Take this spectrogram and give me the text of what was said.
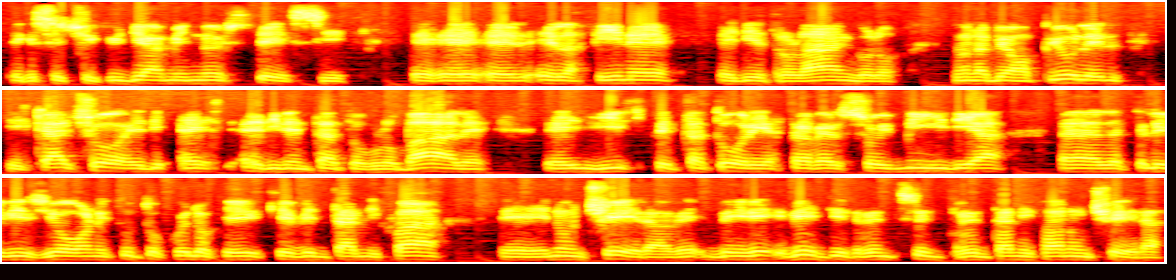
perché se ci chiudiamo in noi stessi e eh, la fine è dietro l'angolo, non abbiamo più le, il calcio è, è, è diventato globale, gli spettatori attraverso i media, eh, la televisione, tutto quello che vent'anni fa eh, non c'era, 20-30 anni fa non c'era,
